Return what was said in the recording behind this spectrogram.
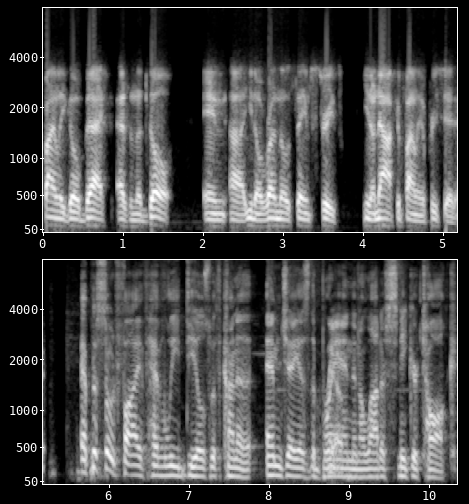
finally go back as an adult and, uh, you know, run those same streets you know, now I can finally appreciate it. Episode five heavily deals with kind of MJ as the brand yeah. and a lot of sneaker talk.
